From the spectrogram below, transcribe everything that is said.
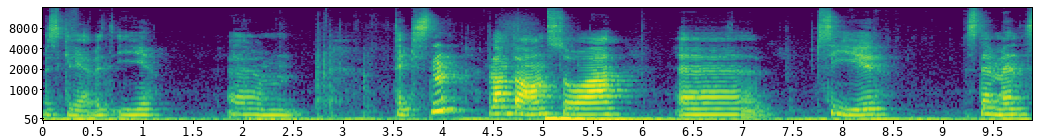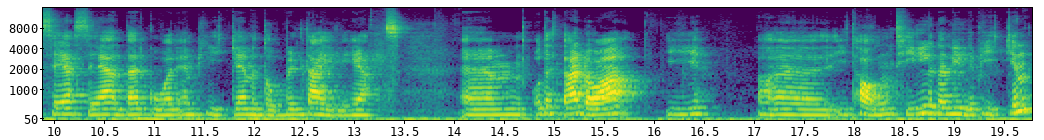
beskrevet i teksten. Blant annet så sier stemmen Se, se, der går en pike med dobbel deilighet. Um, og dette er da i, uh, i talen til den lille piken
